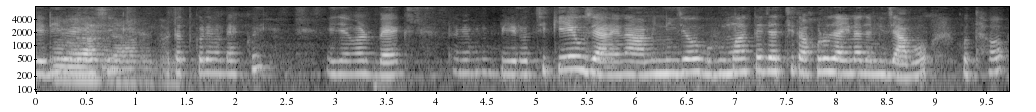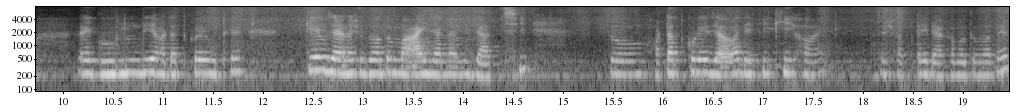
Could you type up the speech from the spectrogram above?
রেডি হয়ে গেছি। হঠাৎ করে আমার ব্যাগ কই এই যে আমার ব্যাগ আমি এখন বেরোচ্ছি। কেউ জানে না, আমি নিজেও ঘুমাতে যাচ্ছি, তখনও জানি না যে আমি যাব কোথাও। এই ঘুম দিয়ে হঠাৎ করে উঠে, কেউ জানে না, শুধুমাত্র মাই জানে আমি যাচ্ছি। তো হঠাৎ করে যাওয়া, দেখি কি হয়। তো সবটাই দেখাবো তোমাদের।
